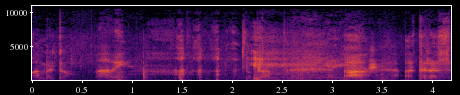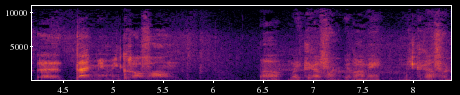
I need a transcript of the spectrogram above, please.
mamy to. Mamy. Dobra. A, a teraz e, daj mi mikrofon. O, mikrofon, mamy mikrofon.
